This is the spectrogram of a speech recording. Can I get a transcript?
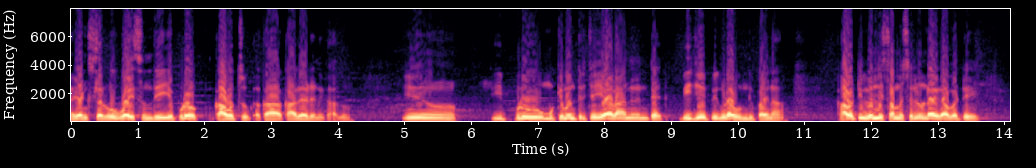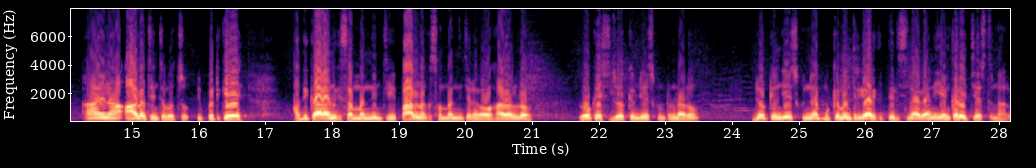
యంగ్స్టరు వయసు ఉంది ఎప్పుడో కావచ్చు కా- కాలేడని కాదు. ఇప్పుడు ముఖ్యమంత్రి చేయాలా అని అంటే బీజేపీ కూడా ఉంది పైన. కాబట్టి ఇవన్నీ సమస్యలు ఉన్నాయి కాబట్టి ఆయన ఆలోచించవచ్చు. ఇప్పటికే అధికారానికి సంబంధించి పాలనకు సంబంధించిన వ్యవహారాల్లో లోకేష్ జోక్యం చేసుకుంటున్నారు. జోక్యం చేసుకున్న ముఖ్యమంత్రి గారికి తెలిసినా కానీ ఎంకరేజ్ చేస్తున్నారు.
